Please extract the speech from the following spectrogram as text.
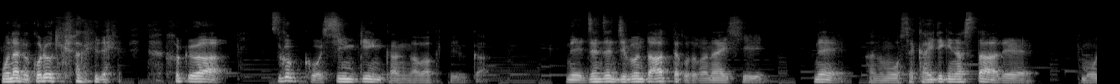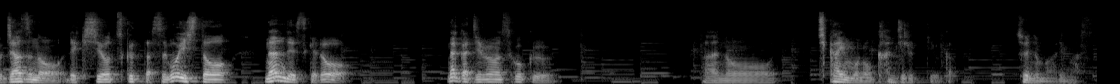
もうなんかこれを聞くだけで 僕はすごくこう親近感が湧くというか、ね、全然自分と会ったことがないし、ね、あのもう世界的なスターで、もうジャズの歴史を作ったすごい人なんですけど、なんか自分はすごく、あの、近いものを感じるっていうか、そういうのもあります。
